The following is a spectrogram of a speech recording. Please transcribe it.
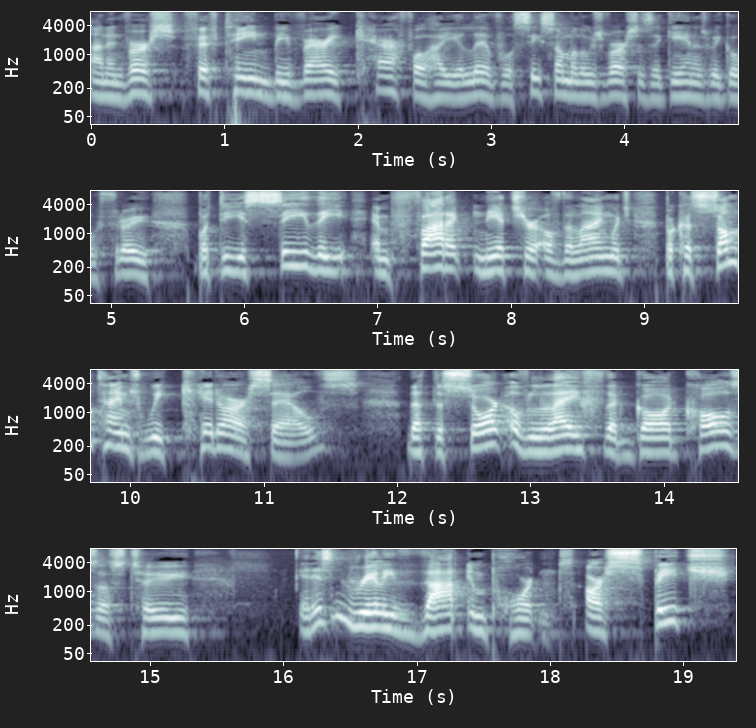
And in verse 15, be very careful how you live. We'll see some of those verses again as we go through. But do you see the emphatic nature of the language? Because sometimes we kid ourselves that the sort of life that God calls us to, it isn't really that important. Our speech,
